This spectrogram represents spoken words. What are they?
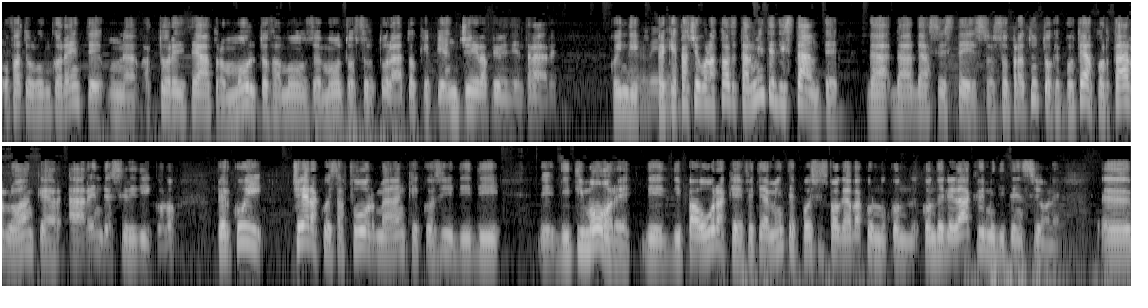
ho fatto il concorrente un attore di teatro molto famoso e molto strutturato che piangeva prima di entrare. Quindi, vedi? perché faceva una cosa talmente distante da, da- da se stesso, soprattutto che poteva portarlo anche a, a rendersi ridicolo, per cui c'era questa forma anche così di, di- di- di timore, di, di paura che effettivamente poi si sfogava con, con- con delle lacrime di tensione. Eh,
